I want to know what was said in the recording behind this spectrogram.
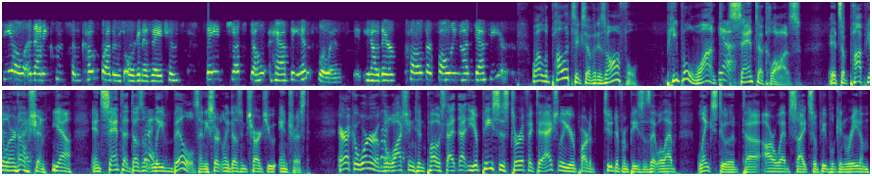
deal, and that includes some Koch brothers organizations. They just don't have the influence. You know, their calls are falling on deaf ears. Well, the politics of it is awful. People want Yeah. Santa Claus. It's a popular right. notion. Yeah. And Santa doesn't Right. leave bills, and he certainly doesn't charge you interest. Erica Werner of the Washington Post, I, I, your piece is terrific. To actually, you're part of two different pieces that will have links to it, uh, our website, so people can read them.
